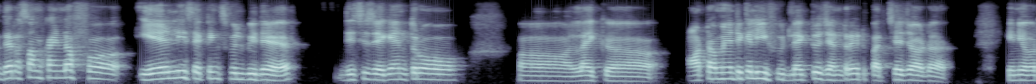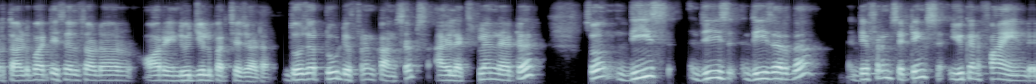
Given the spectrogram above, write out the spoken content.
there are some kind of uh, ALE settings will be there this is again through uh, like uh, automatically if you'd like to generate purchase order in your third party sales order or individual purchase order. Those are two different concepts. I will explain later. So these these these are the different settings you can find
